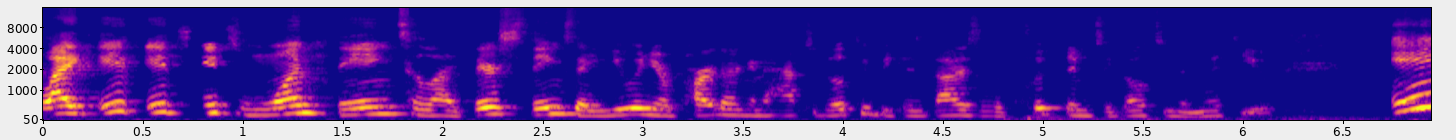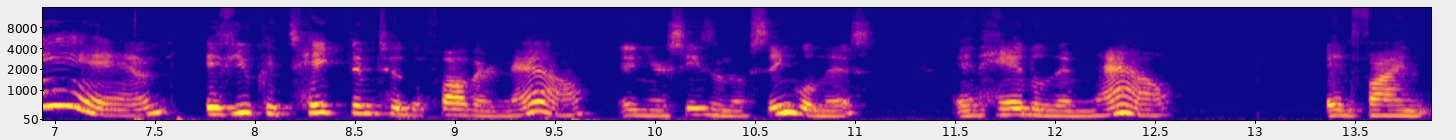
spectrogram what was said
Like it, it's it's one thing to like. There's things that you and your partner are gonna have to go through because God has equipped them to go through them with you. And if you could take them to the Father now in your season of singleness and handle them now and find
